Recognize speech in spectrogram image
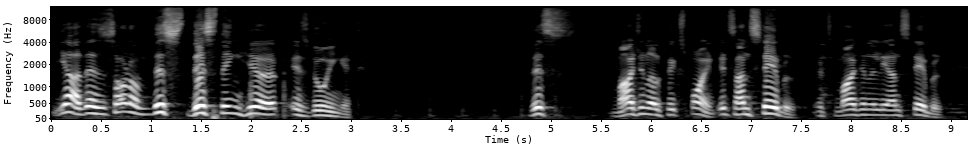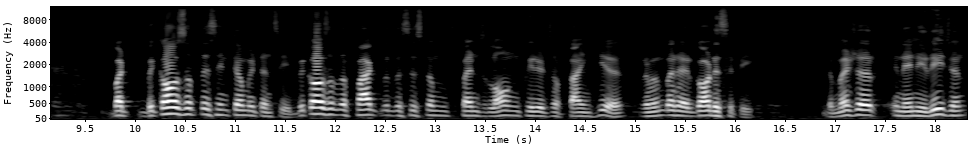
Yeah there is sort of this this thing here is doing it. This marginal fixed point. It is unstable. It is marginally unstable. But because of this intermittency because of the fact that the system spends long periods of time here remember ergodicity the measure in any region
